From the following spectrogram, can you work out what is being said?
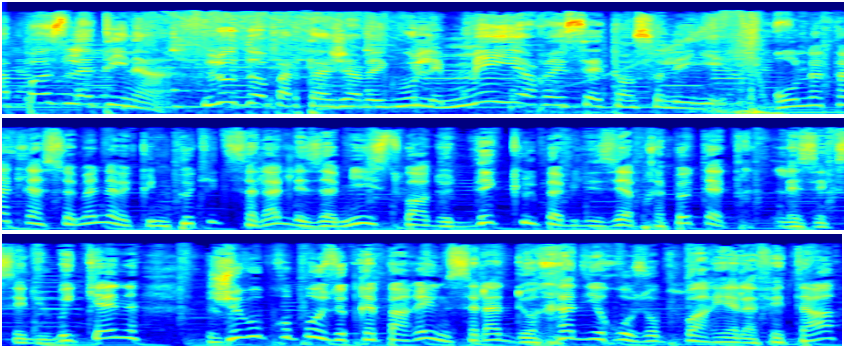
la pause latina. Ludo partage avec vous les meilleures recettes ensoleillées. On attaque la semaine avec une petite salade, les amis, histoire de déculpabiliser après peut-être les excès du week-end. Je vous propose de préparer une salade de radis rose au poire et à la feta.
